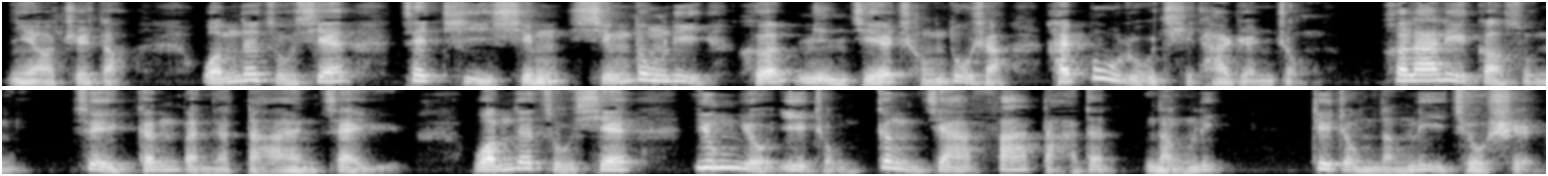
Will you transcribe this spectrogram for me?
你要知道，我们的祖先在体型、行动力和敏捷程度上还不如其他人种呢。赫拉利告诉你，最根本的答案在于，我们的祖先拥有一种更加发达的能力。这种能力就是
